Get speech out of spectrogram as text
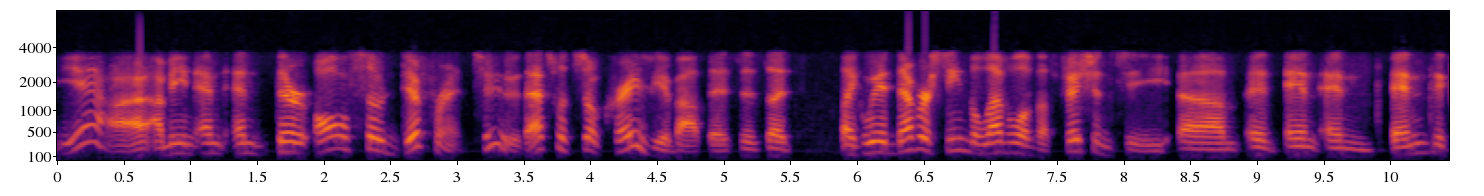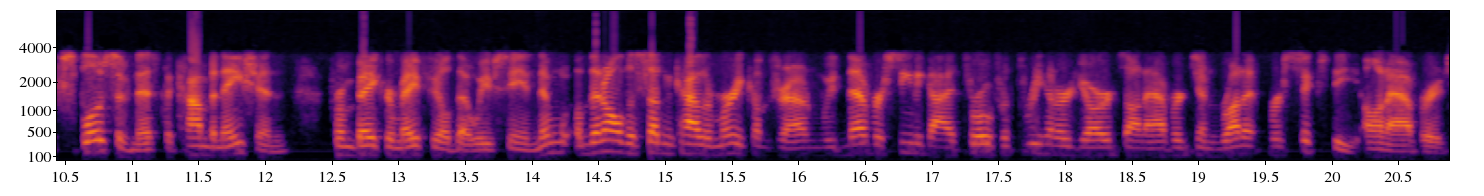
Yeah, I I mean, and and they're all so different too. That's what's so crazy about this is that like we had never seen the level of efficiency um, and, and and and explosiveness, the combination from Baker Mayfield that we've seen. Then then all of a sudden Kyler Murray comes around. We've never seen a guy throw for 300 yards on average and run it for 60 on average.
